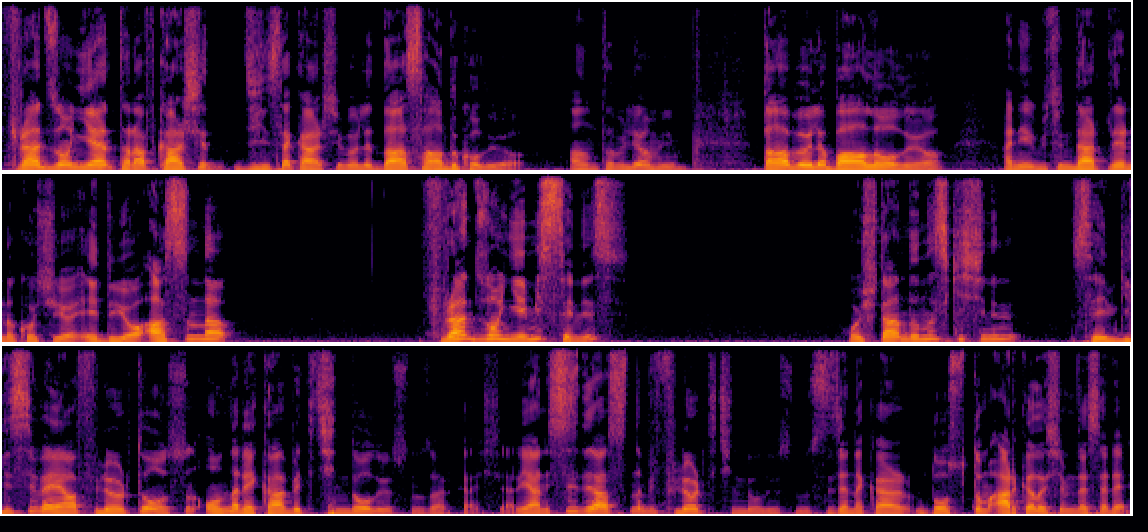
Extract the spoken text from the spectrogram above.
Friendzone yiyen taraf karşı cinse karşı böyle daha sadık oluyor. Anlatabiliyor muyum? Daha böyle bağlı oluyor. Hani bütün dertlerine koşuyor, ediyor. Aslında friendzone yemişseniz hoşlandığınız kişinin sevgilisi veya flörtü olsun onunla rekabet içinde oluyorsunuz arkadaşlar. Yani siz de aslında bir flört içinde oluyorsunuz. Size ne kadar dostum, arkadaşım dese de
